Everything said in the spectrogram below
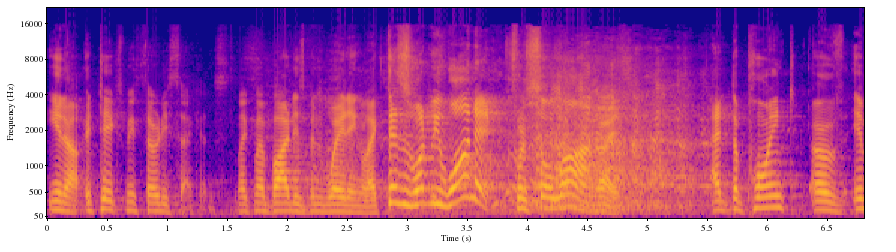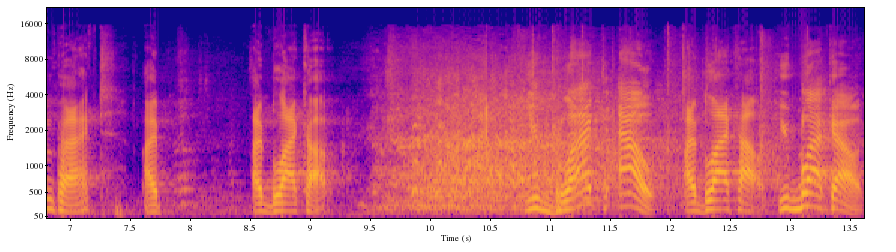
you know, it takes me 30 seconds. Like my body's been waiting, like, this is what we wanted for so long. Right. At the point of impact, I, I black out. You blacked out. I black out. You black out.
